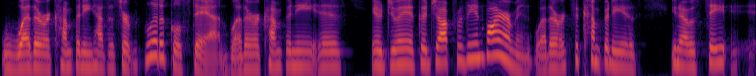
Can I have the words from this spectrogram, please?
whether a company has a certain political stand, whether a company is, you know, doing a good job for the environment, whether the company is, you know, say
